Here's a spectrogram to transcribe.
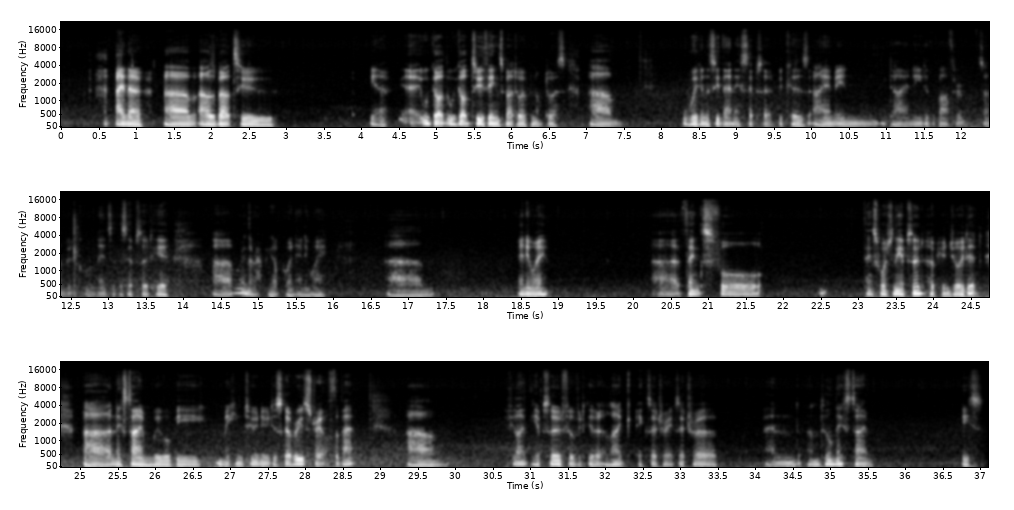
I know. Um, I was about to, you know, we got we got two things about to open up to us. Um, we're going to see that next episode because I am in dire need of the bathroom, so I'm going to call an end to this episode here. Uh, we're in the wrapping up point anyway. Um, anyway, uh, thanks for thanks for watching the episode. Hope you enjoyed it. Uh, next time we will be making two new discoveries straight off the bat. Um, if you like the episode, feel free to give it a like, etc., etc. And until next time, peace.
